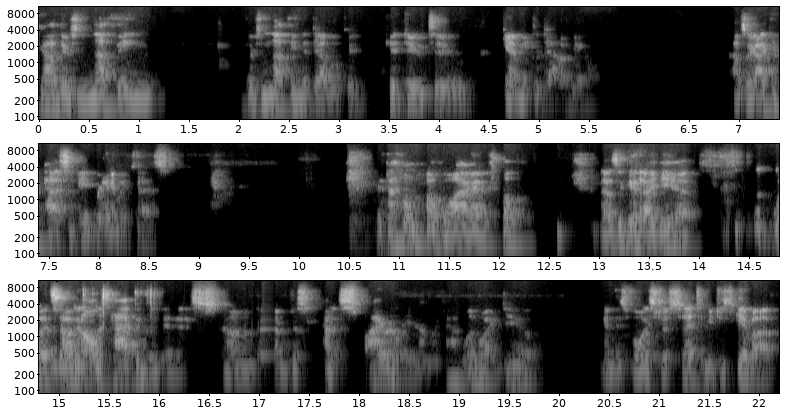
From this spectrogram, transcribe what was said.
God, there's nothing, there's nothing the devil could could do to get me to doubt you. I was like, I could pass an Abrahamic test. And I don't know why I felt that was a good idea. But so then all this happens, and it's um, I'm just kind of spiraling. I'm like, God, what do I do? And this voice just said to me, just give up.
